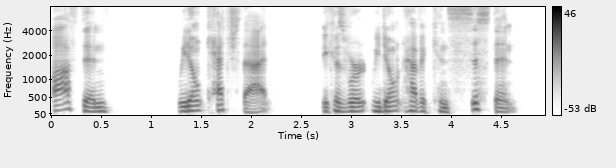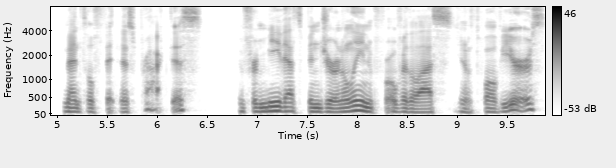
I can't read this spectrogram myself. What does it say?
often we don't catch that because we're we don't have a consistent mental fitness practice. And for me, that's been journaling for over the last you know 12 years.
